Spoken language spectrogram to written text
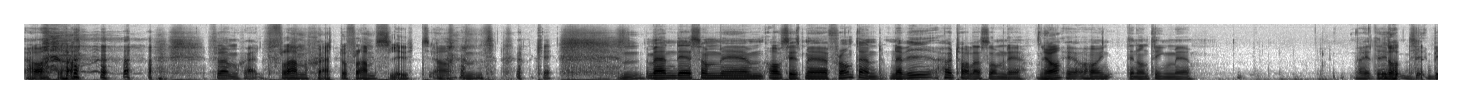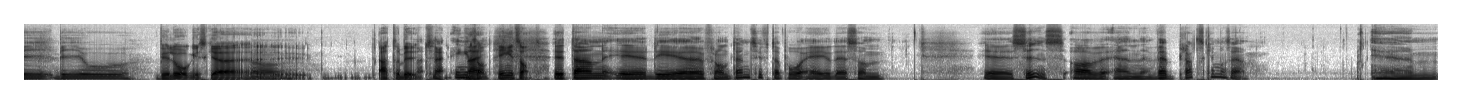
Ja. Framskärd. Framskärt och framslut. Ja. Mm. Okej. Mm. Men det som eh, avses med frontend, när vi hör talas om det, ja, har inte någonting med vad heter det? Bi, bio... biologiska Ja. eh, attribut. Nej, inget sånt. Inget sånt. Utan eh, det frontend syftar på är ju det som eh, syns av en webbplats kan man säga. Ehm,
